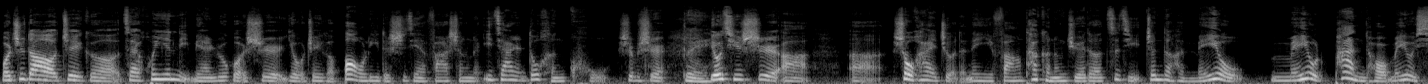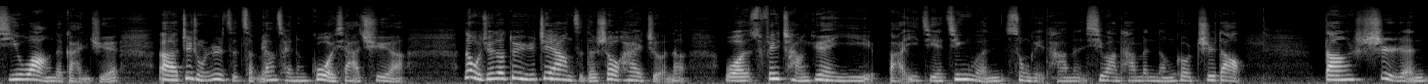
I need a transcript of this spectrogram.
我知道这个在婚姻里面，如果是有这个暴力的事件发生的，一家人都很苦，是不是？对尤其是啊呃受害者的那一方，他可能觉得自己真的很没有没有盼头、没有希望的感觉啊、这种日子怎么样才能过下去啊？那我觉得对于这样子的受害者呢，我非常愿意把一节经文送给他们，希望他们能够知道，当世人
